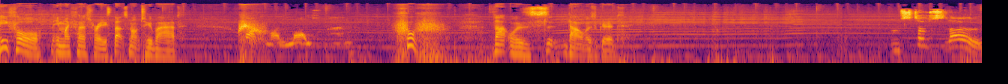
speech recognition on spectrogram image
P4 in my first race, that's not too bad. Fuck my life, man. Whew. That was that was good. I'm so slow.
